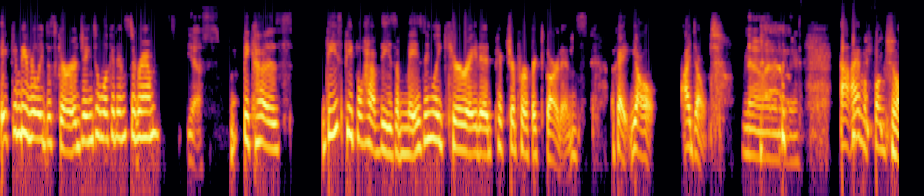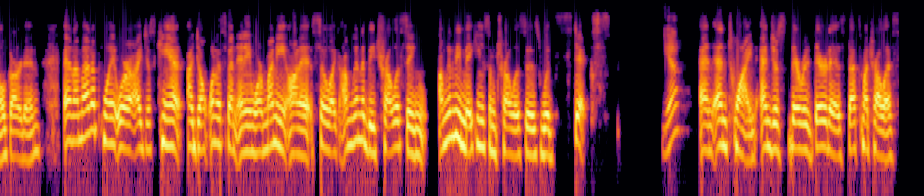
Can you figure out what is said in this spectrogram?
it can be really discouraging to look at Instagram. Yes. Because these people have these amazingly curated, picture perfect gardens. Okay, y'all, I don't. No, I don't either. I have a functional garden and I'm at a point where I just can't, I don't want to spend any more money on it. So, like, I'm going to be trellising, I'm going to be making some trellises with sticks. Yeah and and twine and just there there it is that's my trellis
